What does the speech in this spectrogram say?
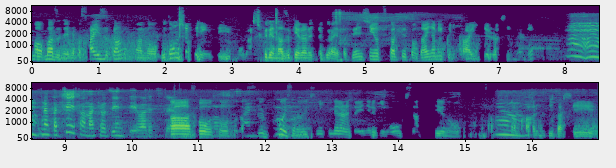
まあ、まずね、やっぱサイズ感あの、うどん職人っていう合宿で名付けられたぐらい、やっぱ全身を使って、そのダイナミックに書いてるらしいんだよね。うんうん。なんか小さな巨人って言われてたよ。ああ、そうそうそう。すっごいその内に秘められたエネルギーの大きさっていうのを感じたし、やっ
